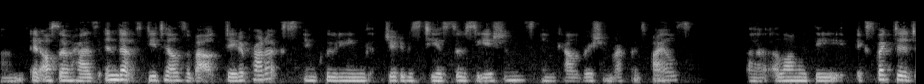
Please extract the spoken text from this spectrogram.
Um, it also has in-depth details about data products, including JWST associations and calibration reference files, uh, along with the expected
